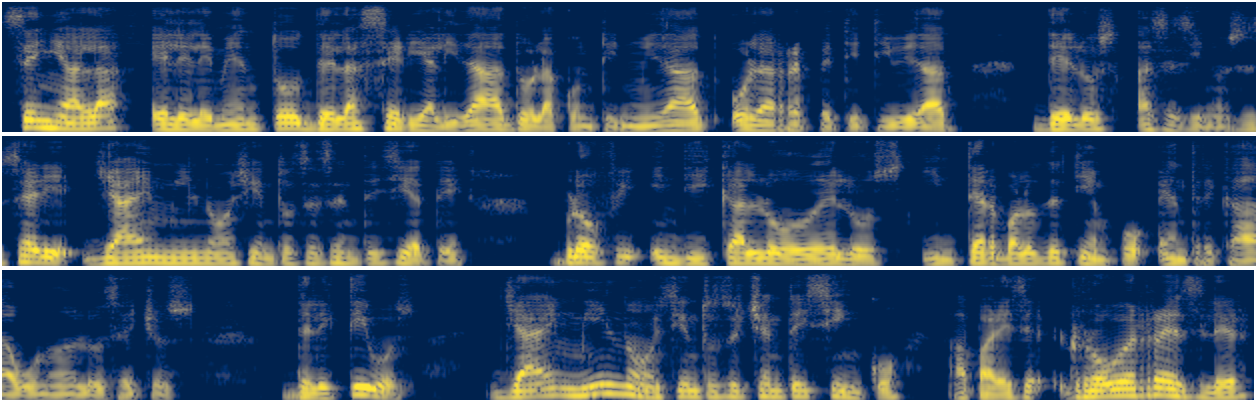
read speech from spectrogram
señala el elemento de la serialidad o la continuidad o la repetitividad de los asesinos en serie. Ya en 1967, Brophy indica lo de los intervalos de tiempo entre cada uno de los hechos delictivos. Ya en 1985 aparece Robert Ressler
